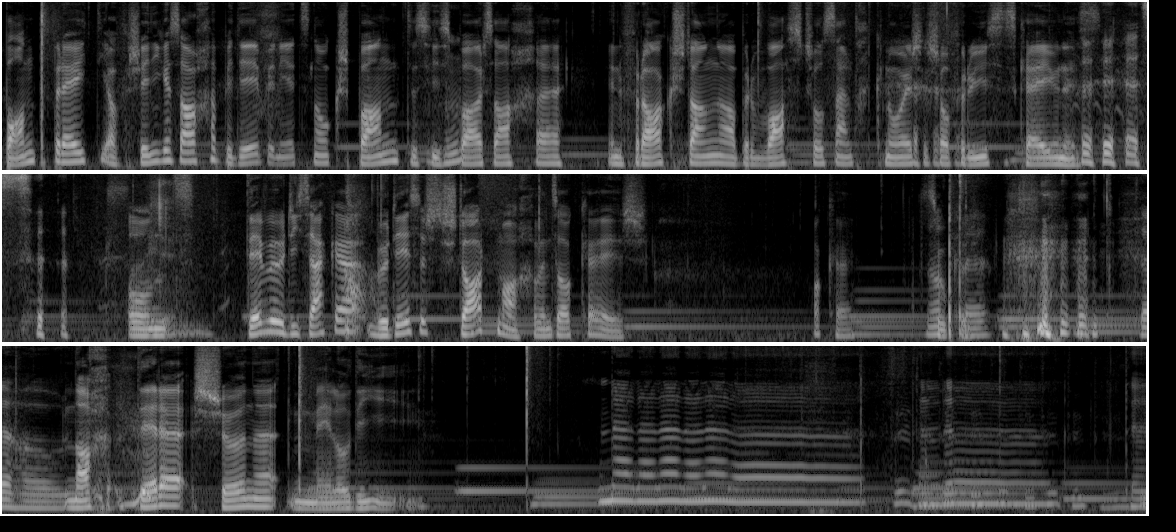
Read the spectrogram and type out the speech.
Bandbreite an verschiedenen Sachen. Bei dir bin ich jetzt noch gespannt. Es sind ein Mhm. paar Sachen in Frage gestanden, aber was schlussendlich genau ist, ist schon für uns ein Geheimnis. yes. Und dann würde ich sagen, würde ich sonst den Start machen, wenn es okay ist. Okay. Super. Okay. Der halt. Nach dieser schönen Melodie. Na, na, na, na, na, na. Da, da, da, da.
